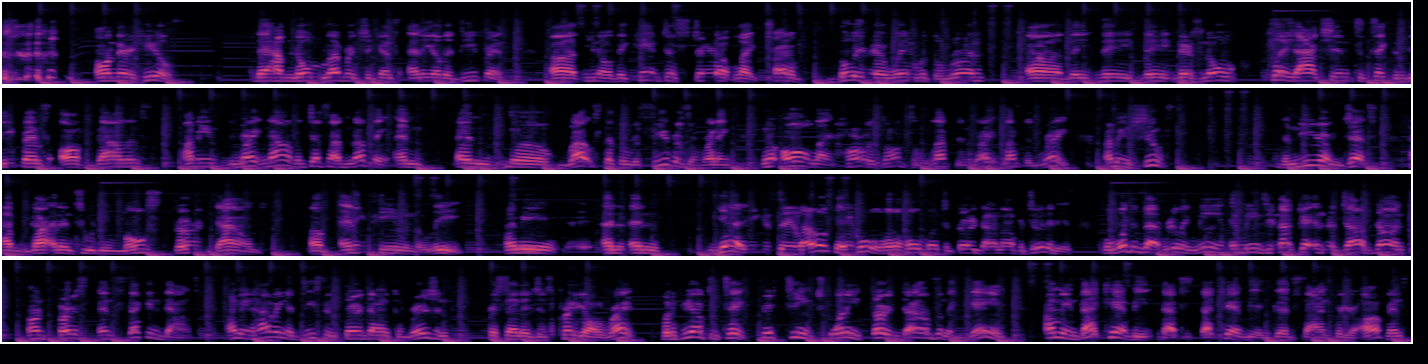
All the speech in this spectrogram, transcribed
on their heels. They have no leverage against any other defense. Uh, you know, they can't just straight up like try to bully their way with the run. Uh, they, they, they, there's no play action to take the defense off balance. I mean, right now the Jets have nothing, and and the routes that the receivers are running, they're all like horizontal, left and right, left and right. I mean, shoot, the New York Jets have gotten into the most third downs of any team in the league. I mean, and and yeah, you can say like, okay, cool, a whole bunch of third down opportunities. But what does that really mean? It means you're not getting the job done on first and second downs. I mean, having a decent third down conversion percentage is pretty all right. But if you have to take 15, 20 third downs in the game, I mean, that can't be that's that can't be a good sign for your offense.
